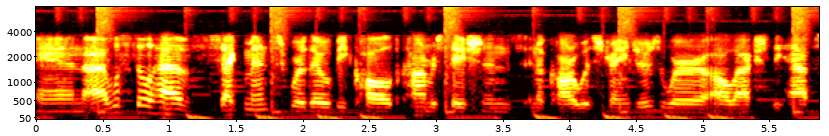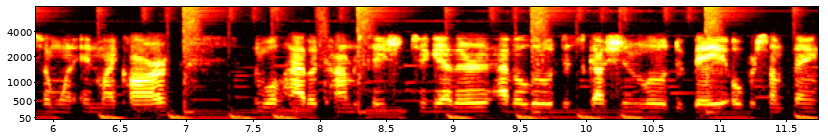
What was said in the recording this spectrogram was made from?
And i will still have segments where they will be called conversations in a car with strangers where i'll actually have someone in my car and we'll have a conversation together have a little discussion a little debate over something.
